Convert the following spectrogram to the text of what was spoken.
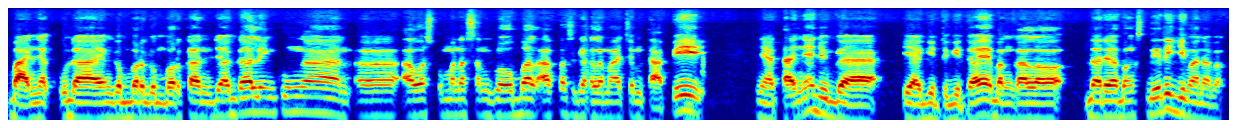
banyak udah yang gembor-gemborkan jaga lingkungan, eh, awas pemanasan global apa segala macam, tapi nyatanya juga ya gitu-gitu aja Bang. Kalau dari Abang sendiri gimana Bang?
